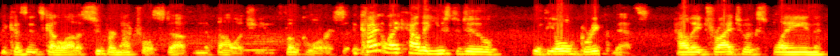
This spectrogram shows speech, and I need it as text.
because it's got a lot of supernatural stuff and mythology and folklore. So, kind of like how they used to do with the old Greek myths, how they tried to explain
